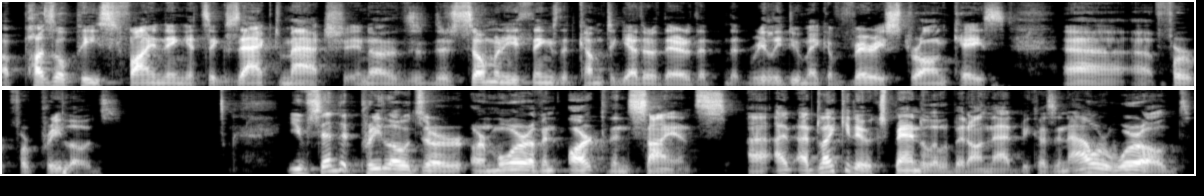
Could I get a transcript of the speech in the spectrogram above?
a, puzzle piece finding its exact match. You know, there's, there's, so many things that come together there that that really do make a very strong case uh, uh, for for preloads. You've said that preloads are are more of an art than science. Uh, I'd, I'd, like you to expand a little bit on that because in our world,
